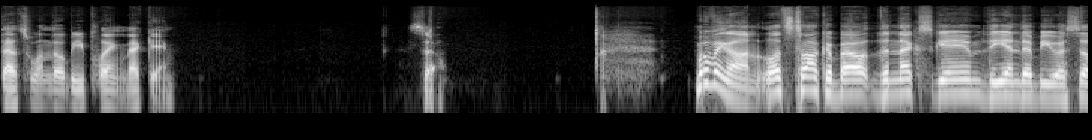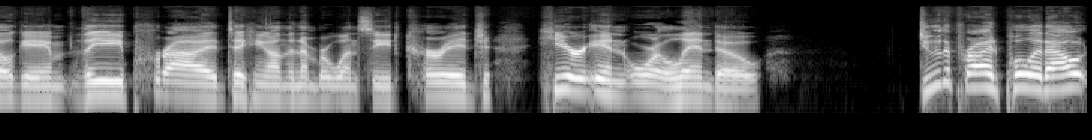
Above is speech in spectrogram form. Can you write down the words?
that's when they'll be playing that game. So moving on, let's talk about the next game, the NWSL game, the Pride taking on the number one seed Courage here in Orlando. Do the Pride pull it out?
